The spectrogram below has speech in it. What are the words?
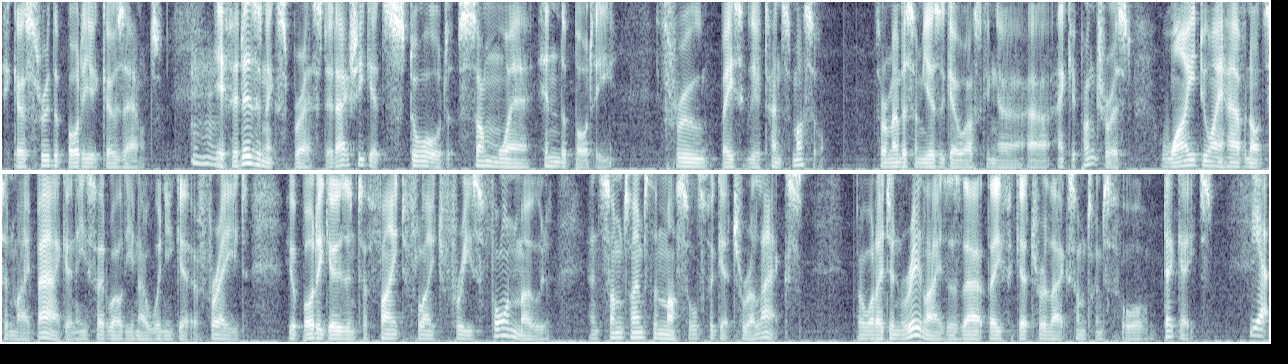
it goes through the body, it goes out. Mm-hmm. If it isn't expressed, it actually gets stored somewhere in the body through basically a tense muscle. So I remember some years ago asking a, a acupuncturist, "Why do I have knots in my back?" And he said, "Well, you know, when you get afraid, your body goes into fight, flight, freeze, fawn mode, and sometimes the muscles forget to relax. But what I didn't realize is that they forget to relax sometimes for decades. Yeah.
